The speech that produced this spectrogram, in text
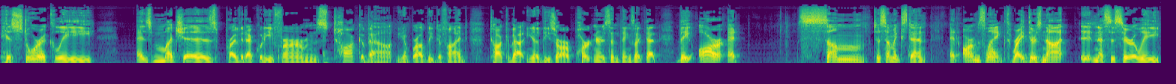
historically, as much as private equity firms talk about, you know, broadly defined, talk about, you know, these are our partners and things like that, they are at some to some extent at arm's length, right? There's not uh, necessarily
